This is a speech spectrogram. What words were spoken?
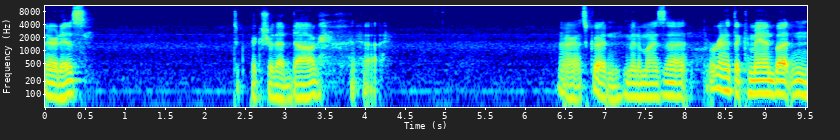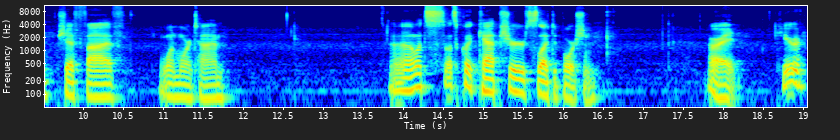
There it is. Took a picture of that dog. All right, let's go ahead and minimize that. We're going to hit the command button, shift 5, one more time. Uh, let's, let's click capture selected portion. All right, here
